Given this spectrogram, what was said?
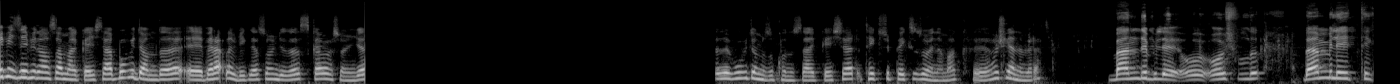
Hepinize hepinize selam arkadaşlar. Bu videomda e, Berat'la birlikte sonuncuda Skywars oynayacağız. Ve bu videomuzun konusu arkadaşlar tek süpeksiz oynamak. E, hoş geldin Berat. Ben de bile o- hoş bulduk. Ben bile tek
